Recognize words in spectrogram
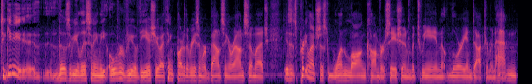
to give you those of you listening the overview of the issue, I think part of the reason we're bouncing around so much is it's pretty much just one long conversation between Laurie and Doctor Manhattan,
